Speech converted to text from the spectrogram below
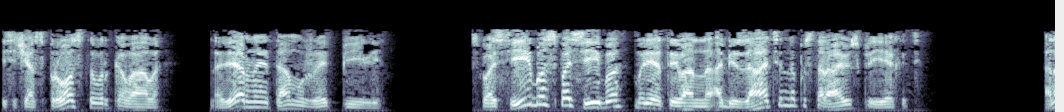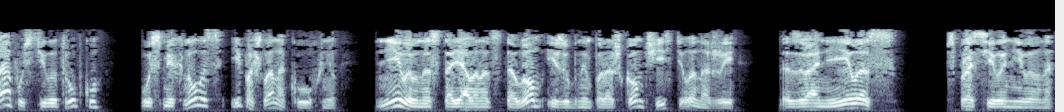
и сейчас просто ворковала. Наверное, там уже пили. — Спасибо, спасибо, Мариетта Ивановна, обязательно постараюсь приехать. Она опустила трубку, усмехнулась и пошла на кухню. Ниловна стояла над столом и зубным порошком чистила ножи. — Дозвонилась? — спросила Ниловна.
